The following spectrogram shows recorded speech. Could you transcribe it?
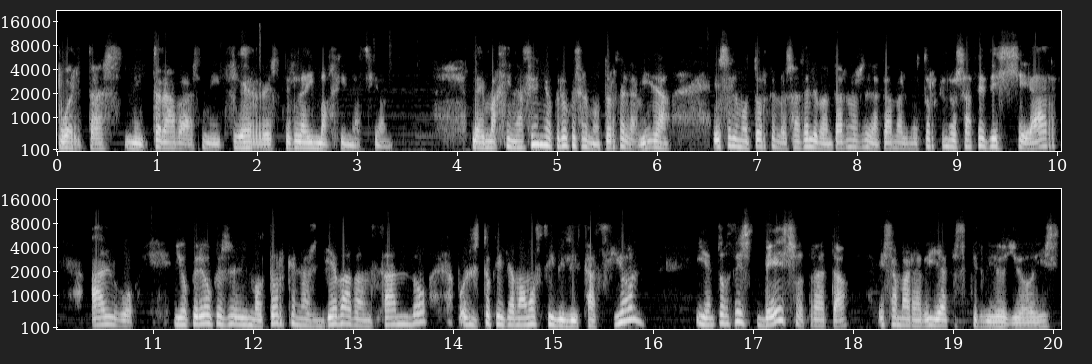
puertas, ni trabas, ni cierres, que es la imaginación. La imaginación yo creo que es el motor de la vida, es el motor que nos hace levantarnos de la cama, el motor que nos hace desear algo. Yo creo que es el motor que nos lleva avanzando por esto que llamamos civilización. Y entonces de eso trata esa maravilla que escribió Joyce,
